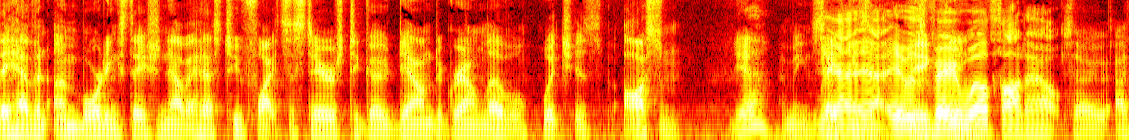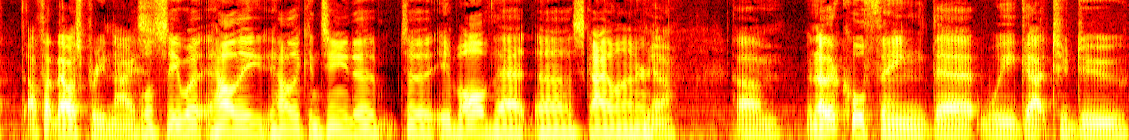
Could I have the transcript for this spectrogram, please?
they have an unboarding station now that has two flights of stairs to go down to ground level, which is awesome. Yeah. I mean, yeah, yeah. It was very thing. well thought out. So I, I thought that was pretty nice. We'll see what how they how they continue to to evolve that uh, Skyliner. Yeah. Um, another cool thing that we got to do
